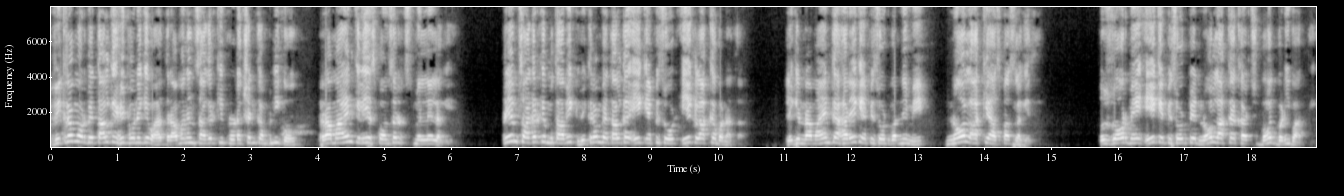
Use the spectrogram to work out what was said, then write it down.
विक्रम और बेताल के हिट होने के बाद रामानंद सागर की प्रोडक्शन कंपनी को रामायण के लिए स्पॉन्सर मिलने लगे। प्रेम सागर के मुताबिक विक्रम बेताल का एक एपिसोड एक लाख का बना था। लेकिन रामायण का हर एक एपिसोड बनने में नौ लाख के आसपास लगे थे। उस दौर में एक एपिसोड पे नौ लाख का खर्च बहुत बड़ी बात थी।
